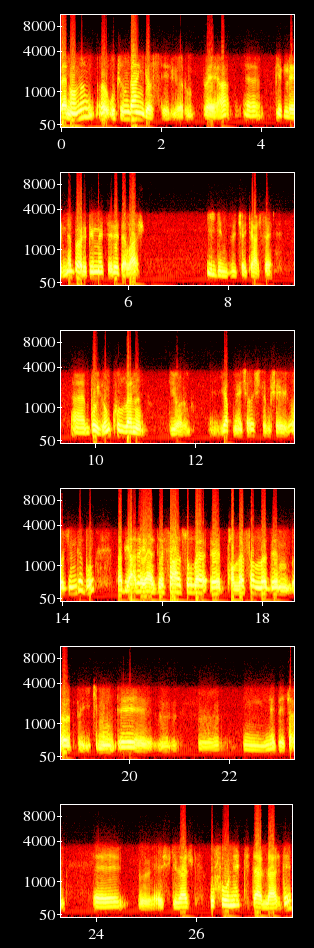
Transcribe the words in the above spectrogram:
Ben onun ucundan gösteriyorum veya birilerine böyle bir mesele de var. İlginizi çekerse buyurun kullanın diyorum. Yapmaya çalıştığım şey özünde bu. Tabii ara yerde sağa sola e, palla salladığım e, içimin e, e, ne desem e, eskiler ufunet derlerdi.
